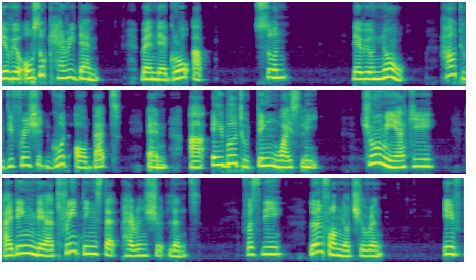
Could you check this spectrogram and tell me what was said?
they will also carry them when they grow up. Soon, they will know how to differentiate good or bad and are able to think wisely. Through Miyaki, I think there are three things that parents should learn. Firstly, learn from your children. If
